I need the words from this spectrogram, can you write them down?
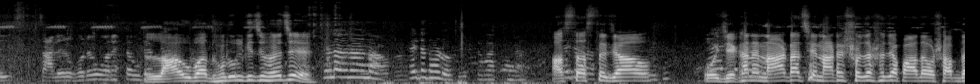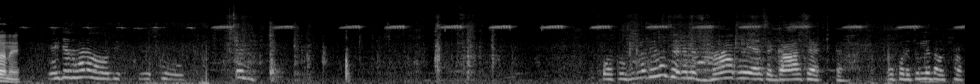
এই চালের উপরেও অনেকটা উঠে লাউ বা ধুঁদুল কিছু হয়েছে? না না না এটা ধরো। দেখতে পাচ্ছি না আস্তে আস্তে যাও। ওই যেখানে নাট আছে নাটের সোজা সোজা পা দাও সাবধানে। এইটা ধরো কতগুলো দেখো সেখানে ঝাঁপ হয়ে আছে গাছ একটা। উপরে তুলে দাও সব।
